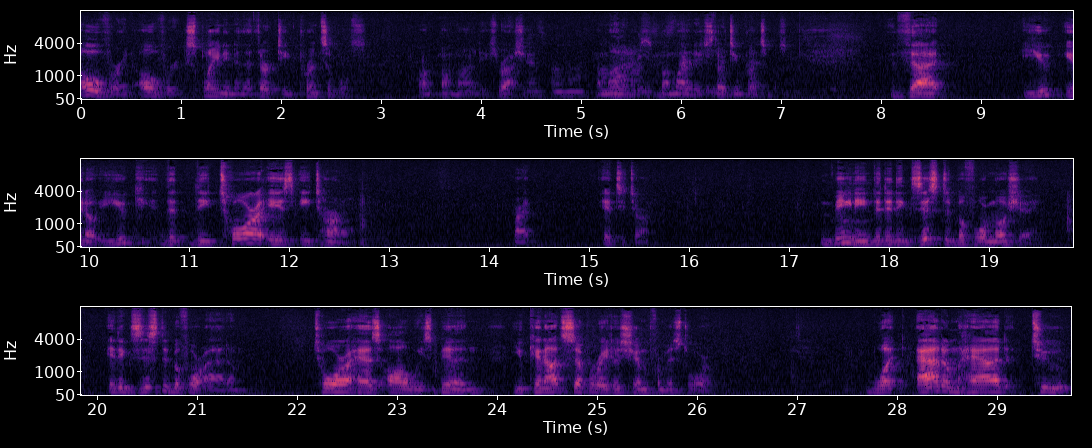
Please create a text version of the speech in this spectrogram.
over and over explaining in the 13 principles, or Maimonides, Rashi, Maimonides, Maimonides, 13 13. principles, that you, you know, you, the, the Torah is eternal, right? It's eternal. Meaning that it existed before Moshe. It existed before Adam. Torah has always been. You cannot separate Hashem from his Torah. What Adam had to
